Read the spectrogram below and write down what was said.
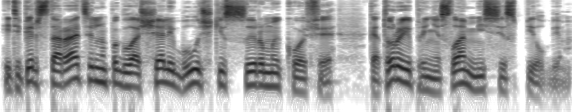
и теперь старательно поглощали булочки с сыром и кофе, которые принесла миссис Пилбим.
